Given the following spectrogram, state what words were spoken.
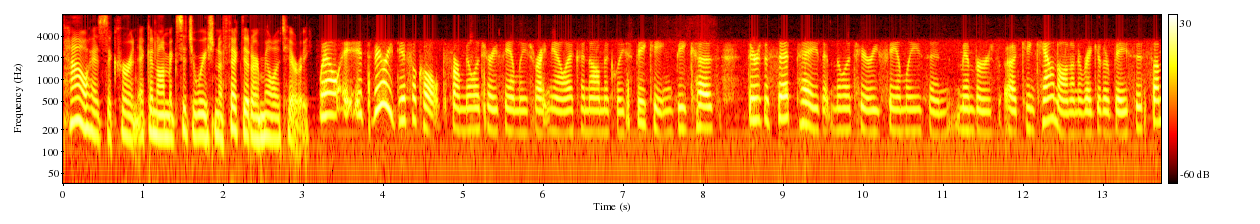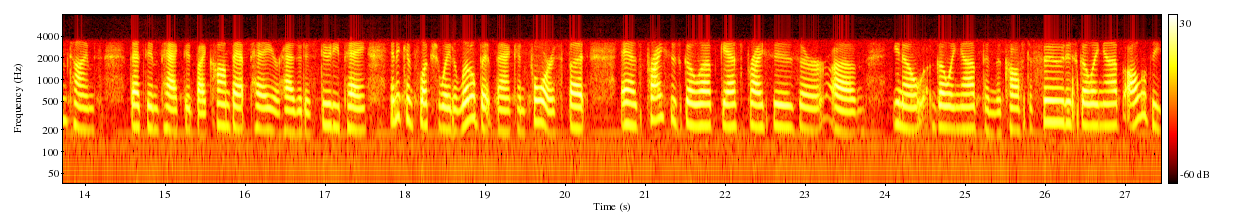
How has the current economic situation affected our military? Well, it's very difficult for military families right now, economically speaking, because there's a set pay that military families and members uh, can count on on a regular basis. Sometimes that's impacted by combat pay or hazardous duty pay, and it can fluctuate a little bit back and forth. But as prices go up, gas prices are, um, you know, going up, and the cost of food is going up. All of these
